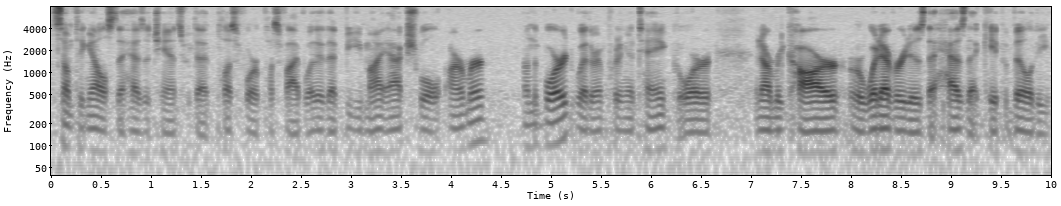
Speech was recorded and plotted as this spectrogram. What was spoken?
something else that has a chance with that plus four, plus five, whether that be my actual armor on the board, whether I'm putting a tank or an armored car or whatever it is that has that capability.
